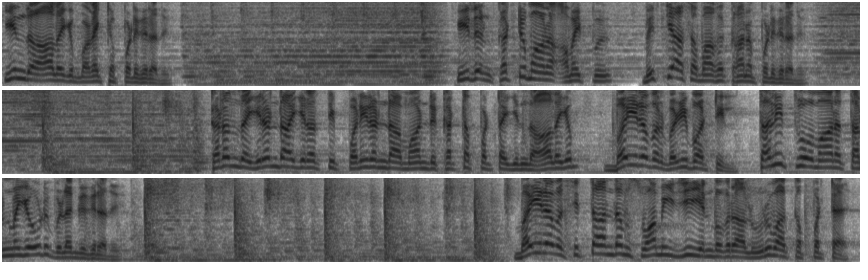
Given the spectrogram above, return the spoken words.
இந்த ஆலயம் அழைக்கப்படுகிறது. இதன் கட்டுமான அமைப்பு வித்தியாசமாக காணப்படுகிறது. கடந்த இரண்டாயிரத்தி பனிரெண்டாம் ஆண்டு கட்டப்பட்ட இந்த ஆலயம் பைரவர் வழிபாட்டில் தனித்துவமான தன்மையோடு விளங்குகிறது. பைரவ சித்தாந்தம் சுவாமிஜி என்பவரால் உருவாக்கப்பட்ட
